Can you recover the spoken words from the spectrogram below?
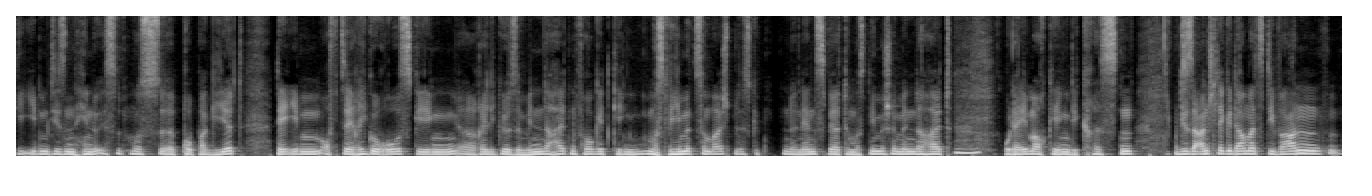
die eben diesen Hinduismus äh, propagiert, der eben oft sehr rigoros gegen äh, religiöse Minderheiten vorgeht, gegen Muslime zum Beispiel. Es gibt eine nennenswerte muslimische Minderheit mhm. oder eben auch gegen die Christen. Und diese Anschläge damals, die waren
